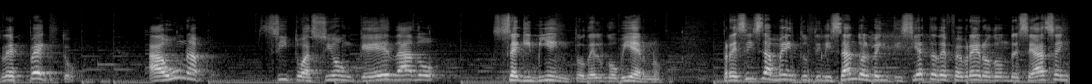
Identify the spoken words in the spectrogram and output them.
respecto a una situación que he dado seguimiento del gobierno, precisamente utilizando el 27 de febrero donde se hacen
